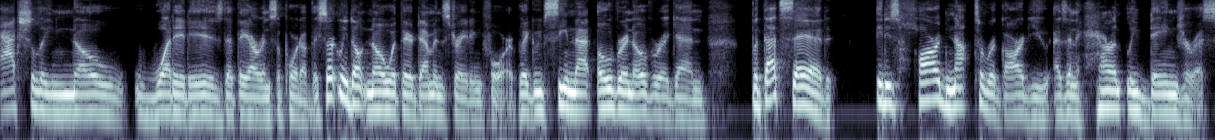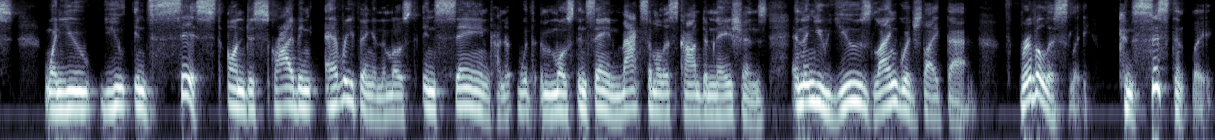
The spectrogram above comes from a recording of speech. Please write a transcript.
actually know what it is that they are in support of. They certainly don't know what they're demonstrating for. Like we've seen that over and over again. But that said, it is hard not to regard you as inherently dangerous when you you insist on describing everything in the most insane kind of with the most insane maximalist condemnations and then you use language like that frivolously consistently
